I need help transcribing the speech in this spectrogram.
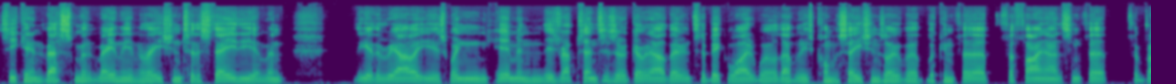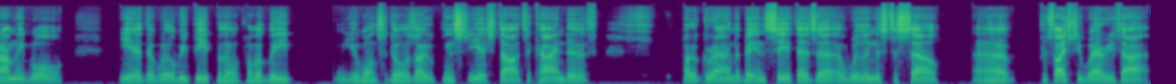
seeking investment mainly in relation to the stadium and yeah, the reality is when him and his representatives are going out there into the big wide world having these conversations over looking for for financing for for Bramley-Moore, yeah, there will be people that will probably you once the doors open, you know, start to kind of poke around a bit and see if there's a, a willingness to sell. Uh, precisely where he's at,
